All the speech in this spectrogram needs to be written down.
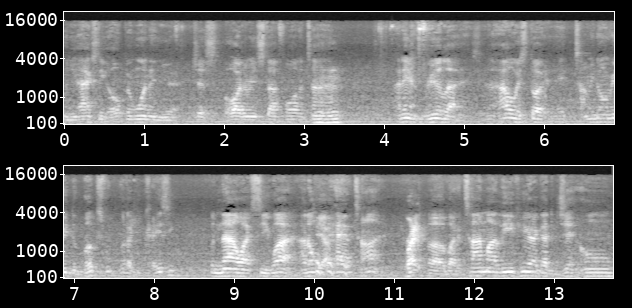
When you actually open one and you're just ordering stuff all the time, Mhm. I didn't realize. I always thought, hey, Tommy, don't read the books. What are you crazy? But now I see why. I don't Yeah. have time. Right. Uh, by the time I leave here, I got to jet home.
